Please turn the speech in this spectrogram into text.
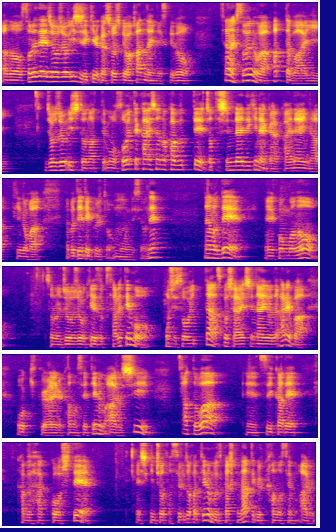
あのそれで上場維持できるか正直わかんないんですけどただしそういうのがあった場合上場維持となってもそういった会社の株ってちょっと信頼できないから買えないなっていうのがやっぱ出てくると思うんですよね。なので今後のその上場継続されてももしそういった少し怪しい内容であれば大きく売られる可能性っていうのもあるしあとは、え追加で株発行して資金調達するとかっていうのも難しくなってくる可能性もある。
